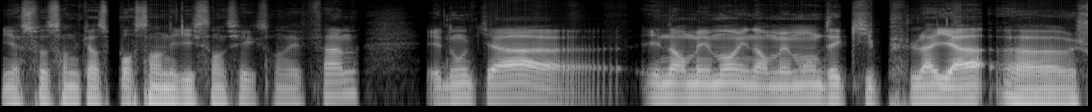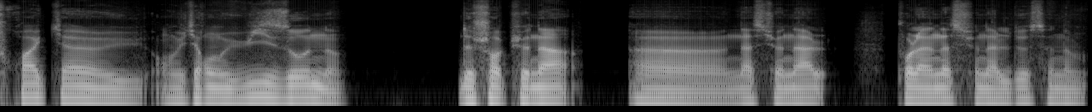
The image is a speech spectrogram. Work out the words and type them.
Il y a 75% des licenciés qui sont des femmes. Et donc, il y a euh, énormément, énormément d'équipes. Là, il y a, euh, je crois qu'il y a eu environ 8 zones de championnat national pour la Nationale 2 seulement.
